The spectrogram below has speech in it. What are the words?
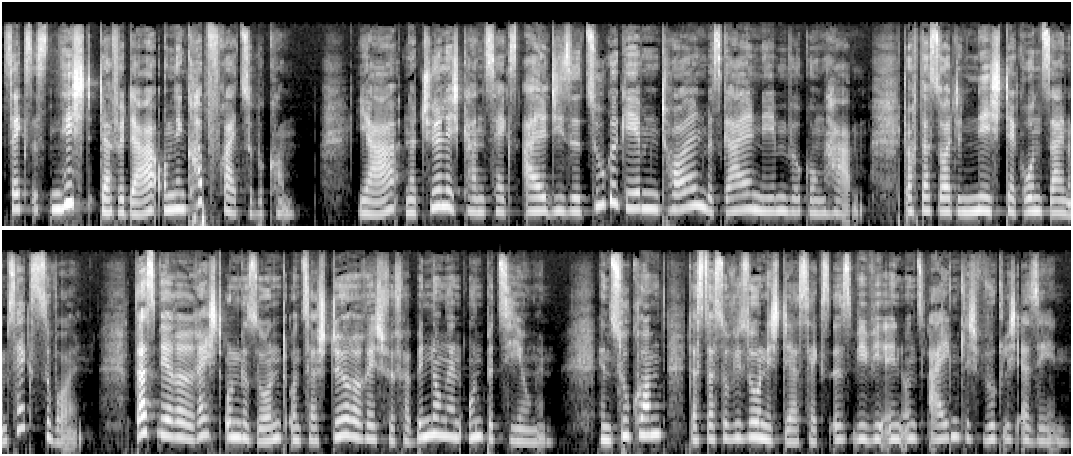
Sex ist nicht dafür da, um den Kopf frei zu bekommen. Ja, natürlich kann Sex all diese zugegeben tollen bis geilen Nebenwirkungen haben. Doch das sollte nicht der Grund sein, um Sex zu wollen. Das wäre recht ungesund und zerstörerisch für Verbindungen und Beziehungen. Hinzu kommt, dass das sowieso nicht der Sex ist, wie wir ihn uns eigentlich wirklich ersehen.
